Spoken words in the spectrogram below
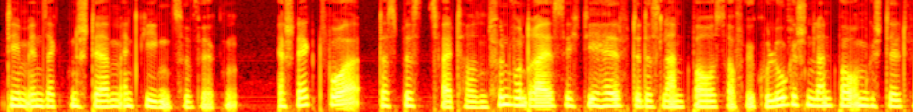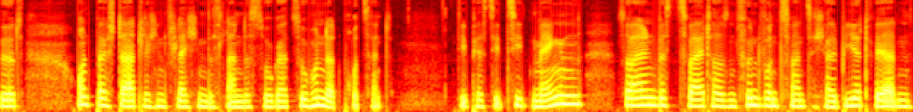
dem Insektensterben entgegenzuwirken. Er schlägt vor, dass bis 2035 die Hälfte des Landbaus auf ökologischen Landbau umgestellt wird und bei staatlichen Flächen des Landes sogar zu 100 Prozent. Die Pestizidmengen sollen bis 2025 halbiert werden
